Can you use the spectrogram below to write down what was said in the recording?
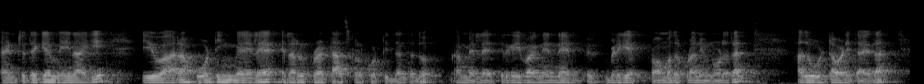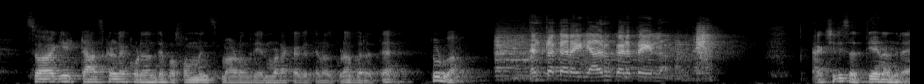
ಆ್ಯಂಡ್ ಜೊತೆಗೆ ಮೇಯ್ನಾಗಿ ಈ ವಾರ ವೋಟಿಂಗ್ ಮೇಲೆ ಎಲ್ಲರೂ ಕೂಡ ಟಾಸ್ಕ್ಗಳು ಕೊಟ್ಟಿದ್ದಂಥದ್ದು. ಆಮೇಲೆ ತಿರ್ಗಿ ಇವಾಗ ನಿನ್ನೆ ಬೆಳಿಗ್ಗೆ ಪ್ರಾಮೋದು ಕೂಡ ನೀವು ನೋಡಿದ್ರೆ ಅದು ಉಲ್ಟಾ ಹೊಡಿತಾ ಇದೆ. ಸೊ ಹಾಗೆ ಟಾಸ್ಕ್ಗಳನ್ನ ಕೊಡದಂತೆ ಪರ್ಫಾರ್ಮೆನ್ಸ್ ಮಾಡೋಂದ್ರೆ ಏನು ಮಾಡೋಕ್ಕಾಗುತ್ತೆ ಅನ್ನೋದು ಕೂಡ ಬರುತ್ತೆ. ನೋಡುವ. ನನ್ನ ಪ್ರಕಾರ ಇಲ್ಲಿ ಯಾರೂ ಕಳಪೆ ಇಲ್ಲ. ಆ್ಯಕ್ಚುಲಿ ಸತ್ಯ ಏನಂದರೆ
